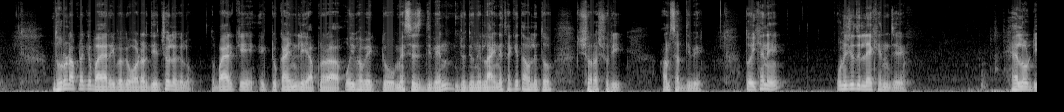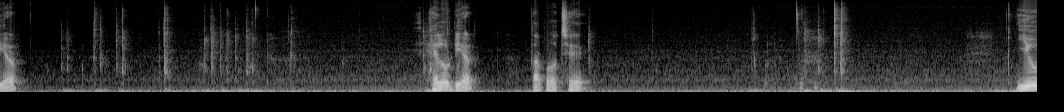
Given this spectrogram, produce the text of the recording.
ধরুন আপনাকে বায়ার এইভাবে অর্ডার দিয়ে চলে গেল। তো বায়ারকে একটু কাইন্ডলি আপনারা ওইভাবে একটু মেসেজ দিবেন। যদি উনি লাইনে থাকে তাহলে তো সরাসরি আনসার দিবে। তো এখানে উনি যদি লেখেন যে হ্যালো ডিয়ার হ্যালো ডিয়ার তারপর হচ্ছে you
